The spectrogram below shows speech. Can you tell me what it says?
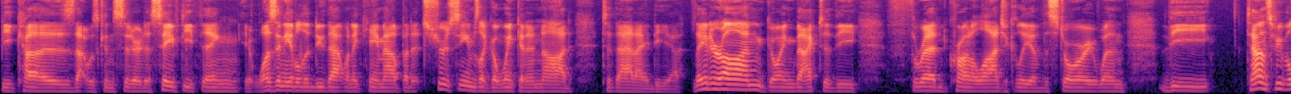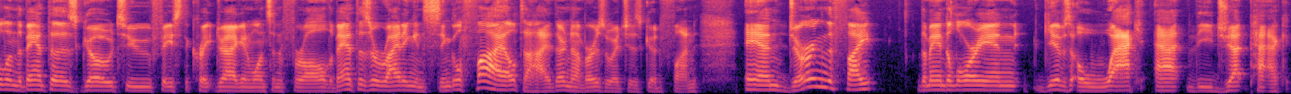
because that was considered a safety thing, it wasn't able to do that when it came out, but it sure seems like a wink and a nod to that idea. Later on, going back to the thread chronologically of the story, when the Townspeople and the Banthas go to face the Krayt Dragon once and for all. The Banthas are riding in single file to hide their numbers, which is good fun. And during the fight, the Mandalorian gives a whack at the jetpack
